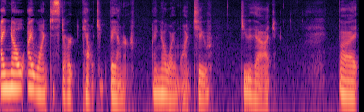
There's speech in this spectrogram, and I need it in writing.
I know I want to start Celtic Banner. I know I want to do that. But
